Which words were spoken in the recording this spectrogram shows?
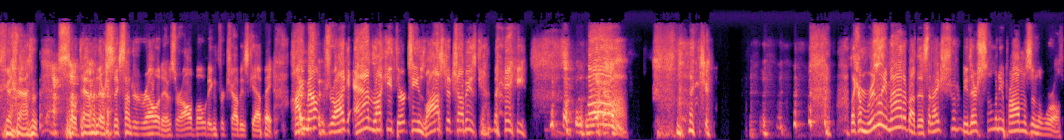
so them and their 600 relatives are all voting for Chubby's Cafe. High Mountain Drug and Lucky 13 lost to Chubby's Cafe. wow. Ah! Like, I'm really mad about this, and I shouldn't be. There's so many problems in the world,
